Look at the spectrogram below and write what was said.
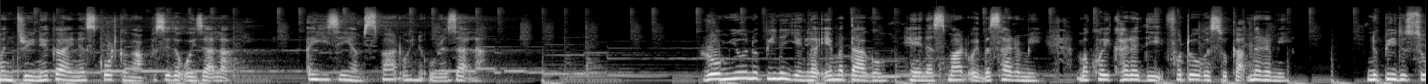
mantri ne ka ina score ka ngak pasi da oizala aise yam smart oina urazala Romeo nupina yengla ematagum hena smart oiba sarami makhoi kharadi photo ga su kapnarami nupi du su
